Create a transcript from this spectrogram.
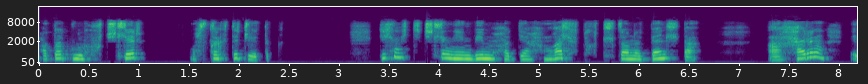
ходоодны хүчлэр устгагдж байдаг. Гэх мэтчлэн ийм бие махбодын хамгаалах тогтолцоонууд байна л да. А харин э,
